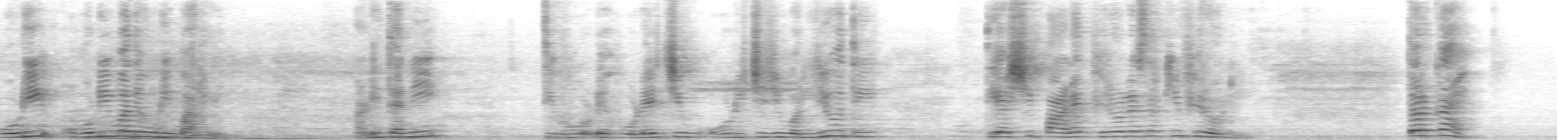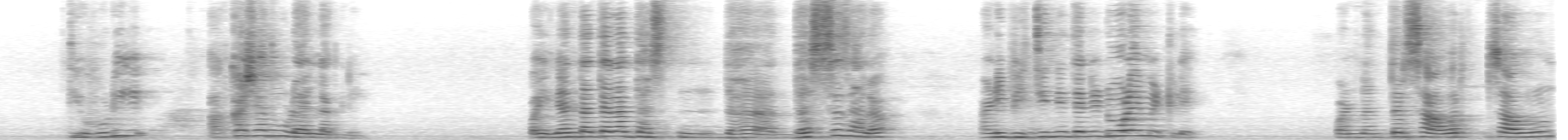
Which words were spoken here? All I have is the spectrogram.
होडी होडीमध्ये उडी मारली. आणि त्यांनी ती होडे होड्याची होडीची जी वल्ली होती ती अशी पाण्यात फिरवल्यासारखी फिरवली. तर काय? ती होडी आकाशात उडायला लागली. पहिल्यांदा त्याला धस ध धस्स झालं आणि भीतीने त्यांनी डोळे मिटले. पण नंतर सावर सावरून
